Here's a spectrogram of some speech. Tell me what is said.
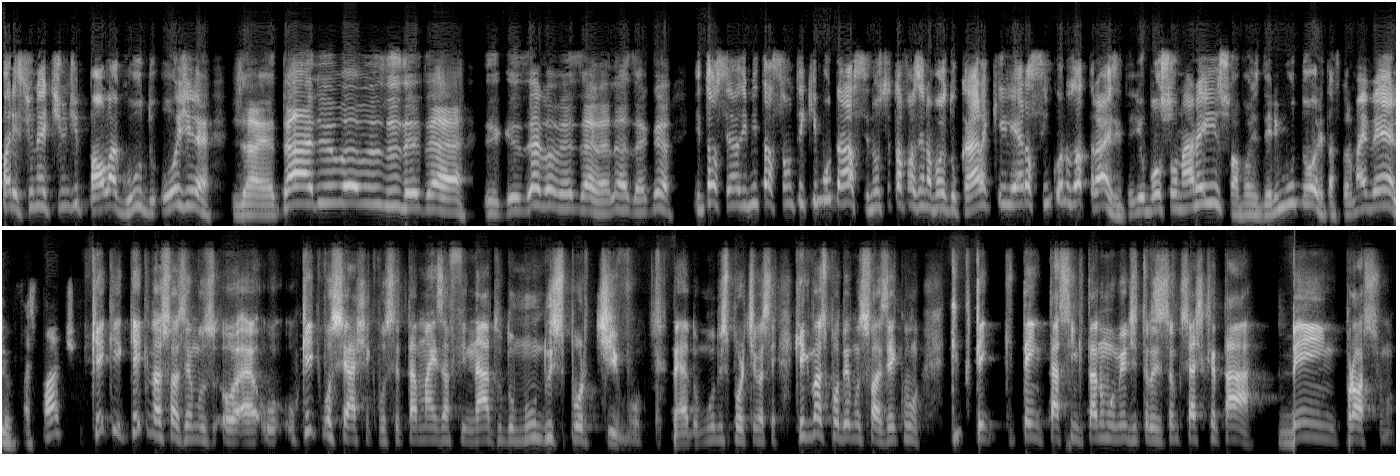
parecia o netinho de Paulo Agudo. Hoje ele é. Já é tarde, vamos nos deitar. Se quiser começar a nossa cama. Então, assim, a imitação tem que mudar, senão você está fazendo a voz do cara que ele era cinco anos atrás, entendeu? O Bolsonaro é isso, a voz dele mudou, ele está ficando mais velho, faz parte. O que, que, que, nós fazemos, o, é, o, o que, que você acha que você está mais afinado do mundo esportivo, né? Do mundo esportivo, assim, o que, que nós podemos fazer com, que tem, que tá assim, que está no momento de transição que você acha que você está bem próximo?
